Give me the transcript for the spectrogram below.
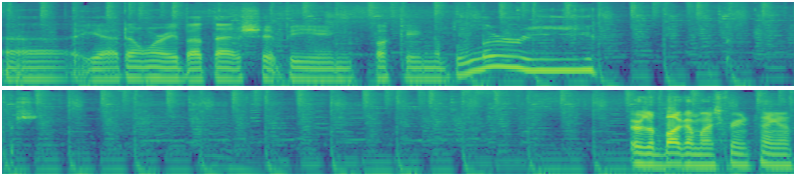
uh, yeah, don't worry about that shit being fucking blurry. There's a bug on my screen. Hang on.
